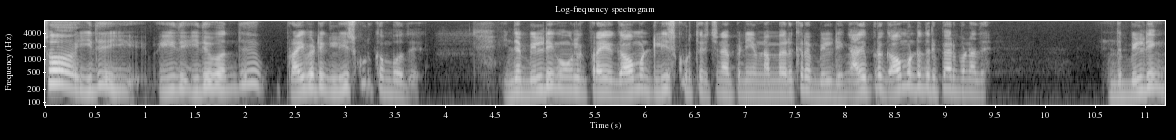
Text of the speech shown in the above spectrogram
ஸோ இது இது இது வந்து ப்ரைவேட்டுக்கு லீஸ் கொடுக்கும்போது இந்த பில்டிங் உங்களுக்கு ப்ரை கவர்மெண்ட் லீஸ் கொடுத்துருச்சுன்னா இப்போ நீ நம்ம இருக்கிற பில்டிங் அதுக்கப்புறம் கவர்மெண்ட் வந்து ரிப்பேர் பண்ணாது. இந்த பில்டிங்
